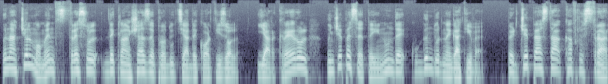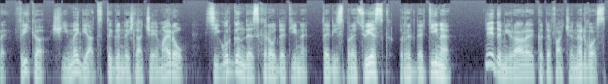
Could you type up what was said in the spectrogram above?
În acel moment, stresul declanșează producția de cortizol, iar creierul începe să te inunde cu gânduri negative. Percepe asta ca frustrare, frică și imediat te gândești la ce e mai rău. Sigur gândesc rău de tine, te disprețuiesc, râd de tine. Nu e de mirare că te face nervos.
